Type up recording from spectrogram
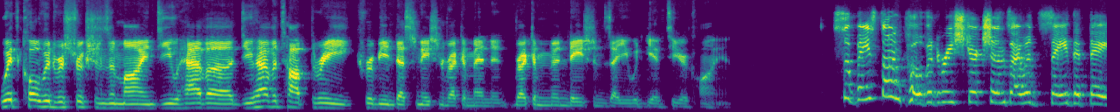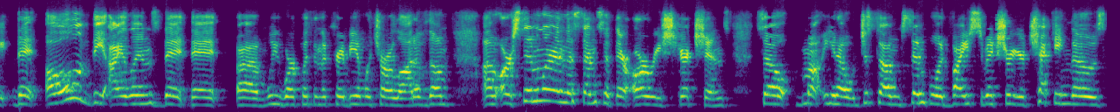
with COVID restrictions in mind, do you have a do you have a top three Caribbean destination recommended recommendations that you would give to your client? So based on COVID restrictions, I would say that they that all of the islands that that uh, we work with in the Caribbean, which are a lot of them, um, are similar in the sense that there are restrictions. So you know, just some simple advice to make sure you're checking those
